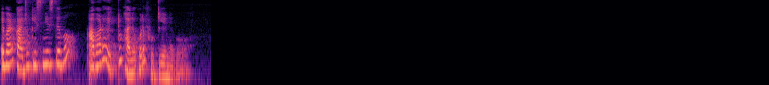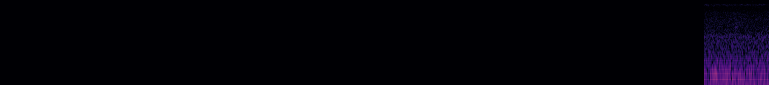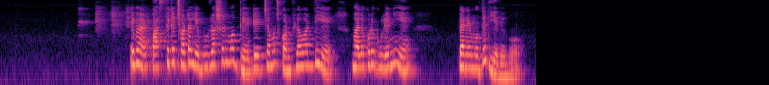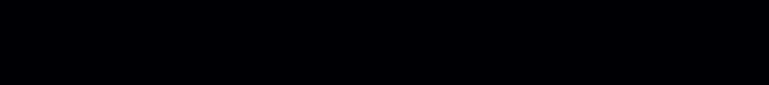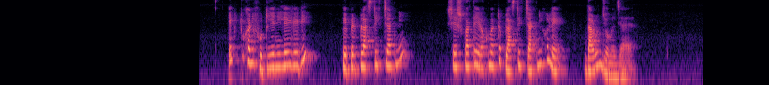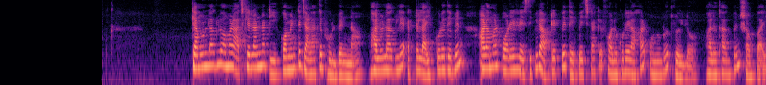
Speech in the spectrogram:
এবার কাজু কিশমিশ দেব আবারও একটু ভালো করে ফুটিয়ে নেব। এবার পাঁচ থেকে ছটা লেবুর রসের মধ্যে দেড় চামচ কর্নফ্লাওয়ার দিয়ে ভালো করে গুলে নিয়ে প্যানের মধ্যে দিয়ে দেব। একটুখানি ফুটিয়ে নিলেই রেডি পেঁপের প্লাস্টিক চাটনি। শেষ পাতে এরকম একটা প্লাস্টিক চাটনি হলে দারুণ জমে যায়। কেমন লাগল আমার আজকের রান্নাটি? কমেন্টে জানাতে ভুলবেন না। ভালো লাগলে একটা লাইক করে দেবেন। আর আমার পরের রেসিপির আপডেট পেতে পেজটাকে ফলো করে রাখার অনুরোধ রইল। ভালো থাকবেন সবাই।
